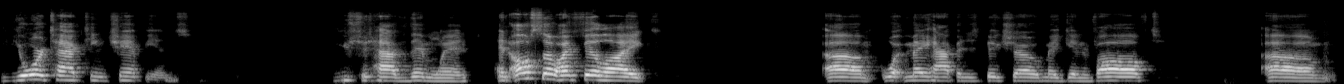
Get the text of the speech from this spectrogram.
your tag team champions, you should have them win. And also, I feel like um, what may happen is Big Show may get involved. Um,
